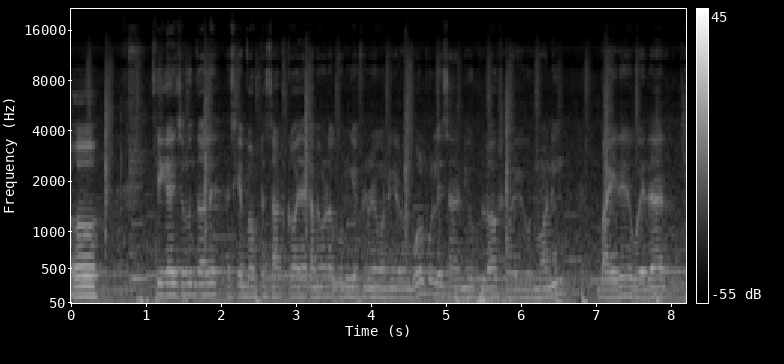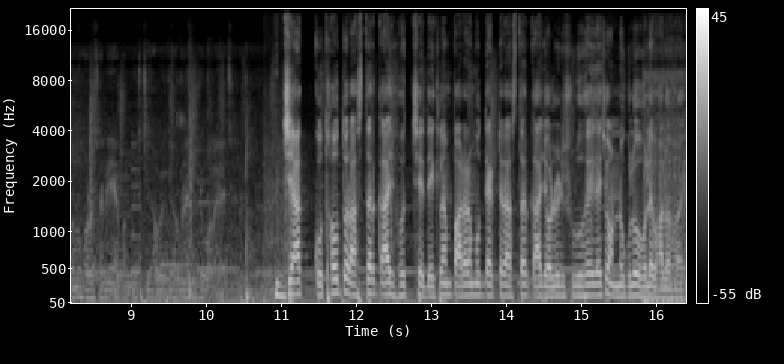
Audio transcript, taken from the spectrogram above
ও ঠিক আছে চলুন তাহলে। আজকে ব্লগটা স্টার্ট করা যাক। আমি ওরা ঘুম গিয়ে ফ্রেন্ডের মর্নিং এবং বোলপুর স্যার নিউ ব্লগ সবাইকে গুড মর্নিং বাইরের ওয়েদার কোনো ভরসা নেই এখন। বৃষ্টি হবে কি হবে না কিছু বলা যাচ্ছে না। যাক, কোথাও তো রাস্তার কাজ হচ্ছে। দেখলাম পাড়ার মধ্যে একটা রাস্তার কাজ অলরেডি শুরু হয়ে গেছে, অন্যগুলো হলে ভালো হয়।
